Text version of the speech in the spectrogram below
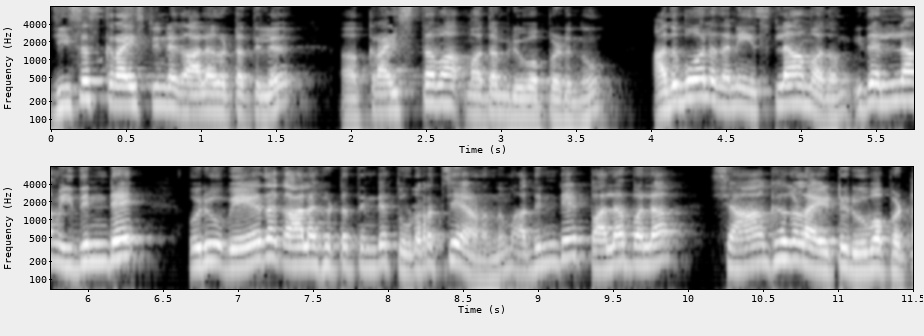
ജീസസ് ക്രൈസ്റ്റിന്റെ കാലഘട്ടത്തിൽ ക്രൈസ്തവ മതം രൂപപ്പെടുന്നു. അതുപോലെ തന്നെ ഇസ്ലാം മതം ഇതെല്ലാം ഇതിന്റെ ഒരു വേദ കാലഘട്ടത്തിന്റെ തുടർച്ചയാണെന്നും അതിന്റെ പല പല ശാഖകളായിട്ട് രൂപപ്പെട്ട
